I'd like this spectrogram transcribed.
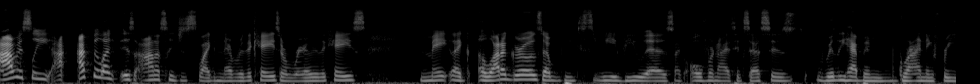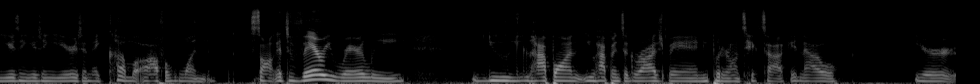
obviously I, I feel like is honestly just like never the case or rarely the case. May like a lot of girls that we we view as like overnight successes really have been grinding for years and years and years, and they come off of one song. It's very rarely you you hop on you hop into GarageBand, you put it on TikTok, and now you're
